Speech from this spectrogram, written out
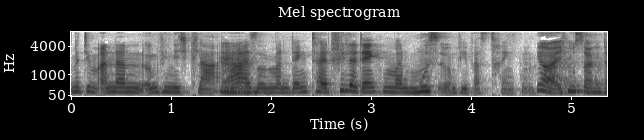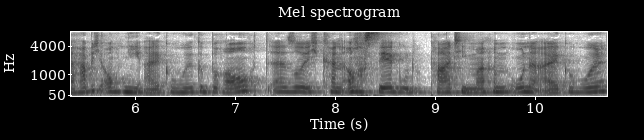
mit dem anderen irgendwie nicht klar. Ja? Mhm. Also man denkt halt, viele denken, man muss irgendwie was trinken. Ja, ich muss sagen, da habe ich auch nie Alkohol gebraucht. Also ich kann auch sehr gut Party machen ohne Alkohol.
